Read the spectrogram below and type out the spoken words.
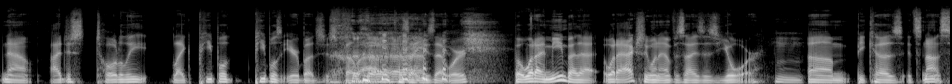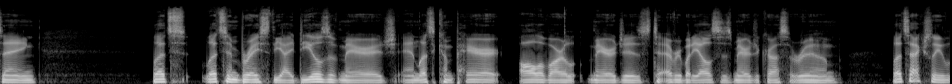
now, I just totally like people. People's earbuds just fell out because I use that word. But what I mean by that, what I actually want to emphasize is your, Hmm. um, because it's not saying let's let's embrace the ideals of marriage and let's compare all of our marriages to everybody else's marriage across the room. Let's actually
